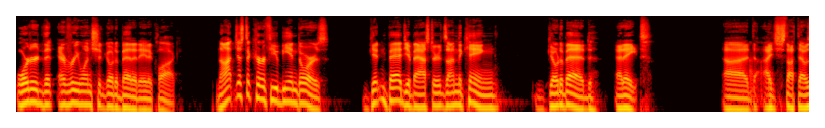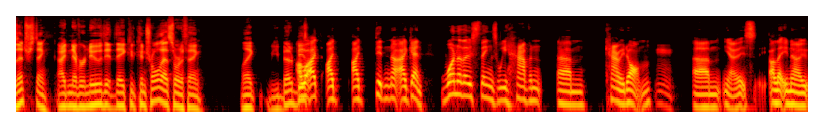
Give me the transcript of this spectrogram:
ordered that everyone should go to bed at eight o'clock. Not just a curfew, be indoors. Get in bed, you bastards. I'm the king. Go to bed at eight. Uh, I just thought that was interesting. I never knew that they could control that sort of thing. Like, you better be. Oh, I, I, I didn't know. Again, one of those things we haven't um, carried on. Mm. Um, you know, it's. I'll let you know.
